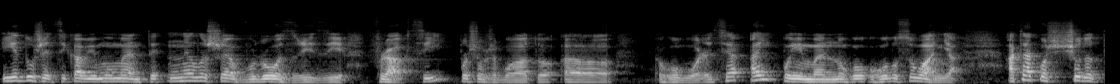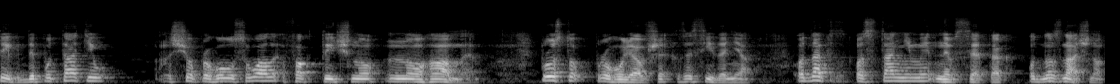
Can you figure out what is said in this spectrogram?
І є дуже цікаві моменти не лише в розрізі фракцій, про що вже багато е, говориться, а й поіменного голосування. А також щодо тих депутатів, що проголосували фактично ногами, просто прогулявши засідання. Однак з останніми не все так однозначно.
